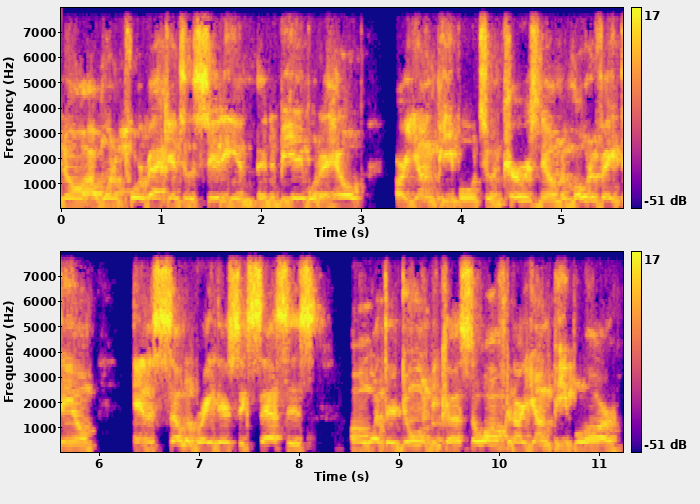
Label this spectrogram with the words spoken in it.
know, I want to pour back into the city and, and to be able to help our young people, to encourage them, to motivate them, and to celebrate their successes on what they're doing. Because so often our young people are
